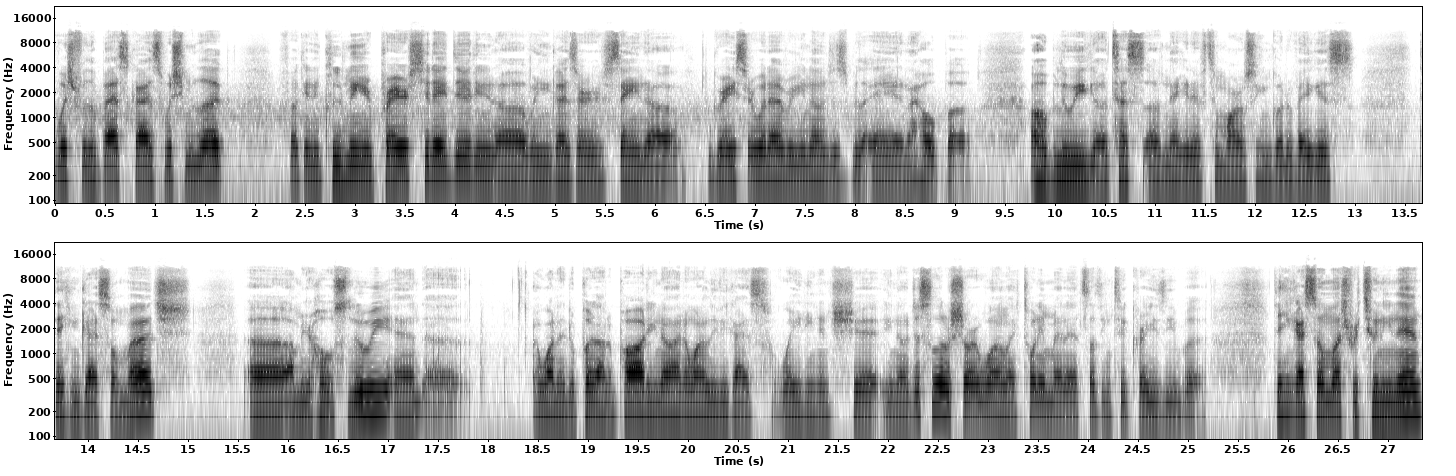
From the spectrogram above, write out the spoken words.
wish for the best, guys. Wish me luck. Fucking include me in your prayers today, dude. And uh, when you guys are saying uh grace or whatever, you know, just be like, hey, and I hope, uh, I hope Louie uh, tests uh, negative tomorrow so he can go to Vegas. Thank you guys so much. Uh, I'm your host Louie, and uh, I wanted to put out a pod, you know, I don't want to leave you guys waiting and shit, you know, just a little short one, like 20 minutes, nothing too crazy, but thank you guys so much for tuning in,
